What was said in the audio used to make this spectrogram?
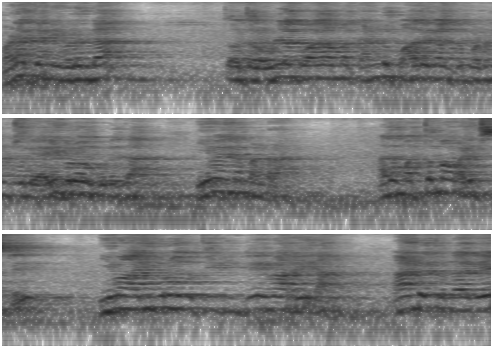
மழை தண்ணி விழுந்தா தோத்துறோம் உள்ளே போகாமல் கண்ணு பாதுகாக்கப்படணும்னு சொல்லி ஐப்ரோ கொடுத்தா இவன் என்ன பண்ணுறான் அதை மொத்தமாக வலிச்சுட்டு இவன் ஐப்ரோவை தீட்டிட்டு இவன் அறையிறான் ஆண்டு சொன்னாரு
